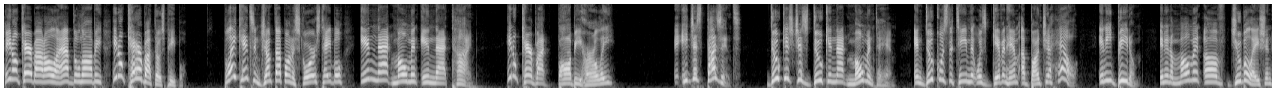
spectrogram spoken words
He don't care about Alaa Abdelnaby. He don't care about those people. Blake Hinson jumped up on a scorer's table in that moment, in that time. He don't care about Bobby Hurley. He just doesn't. Duke is just Duke in that moment to him. And Duke was the team that was giving him a bunch of hell. And he beat them. And in a moment of jubilation,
